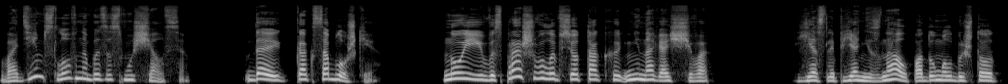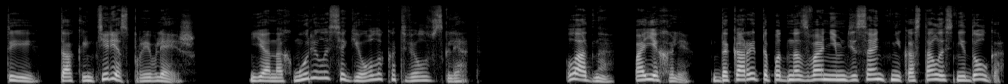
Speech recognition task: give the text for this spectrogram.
Вадим словно бы засмущался. Да и как с обложки. Ну и выспрашивала все так ненавязчиво. Если б я не знал, подумал бы, что ты так интерес проявляешь. Я нахмурилась, а геолог отвел взгляд. «Ладно, поехали. До корыта под названием «Десантник» осталось недолго»,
